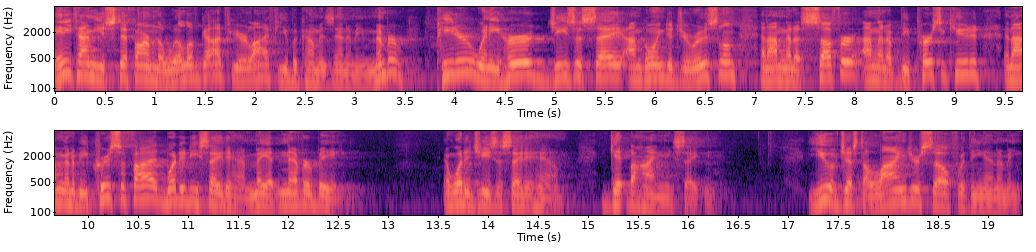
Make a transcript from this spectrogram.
Anytime you stiff arm the will of God for your life, you become his enemy. Remember Peter when he heard Jesus say, I'm going to Jerusalem and I'm going to suffer, I'm going to be persecuted, and I'm going to be crucified? What did he say to him? May it never be. And what did Jesus say to him? Get behind me, Satan. You have just aligned yourself with the enemy.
